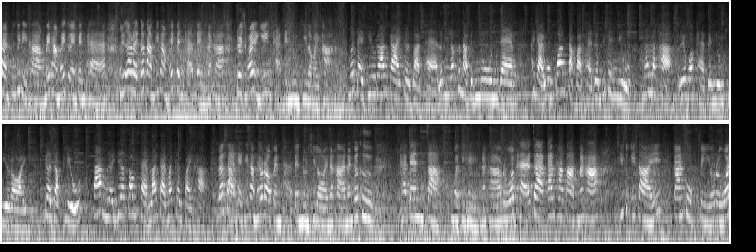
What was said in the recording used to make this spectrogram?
กันทุกวิถีทางไม่ทำให้ตัวเองเป็นแผล หรืออะไรก็ตามที่ทำให้เป็นแผลเป็นนะคะ โดยเฉพาะอย่างยิ่งแผลเป็นนูนคีรอยด์ค่ะ เมื่อใดที่ร่างกายเกิดบาดแผลและมีลักษณะเป็นนูนแดง ขยายวงกว้างจากบาดแผลเดิมที่เป็นอยู่ นั่นแหละค่ะ เรียกว่าแผลเป็นนูนคีรอยด์เกิดจากผิวสร้างเนื้อเยื่อซ่อมแซมร่างกายมากเกินไปค่ะ และสาเหตุที่ทำให้เราเป็นแผลเป็นนูนคีรอยด์นะคะ นั่นก็คือ แผลเป็นจากอุบัติเหตุนะคะ หรือว่าแผลจากการผ่าตัดนะคะอิสุกอิสัยการปลูกฝีหรือว่า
